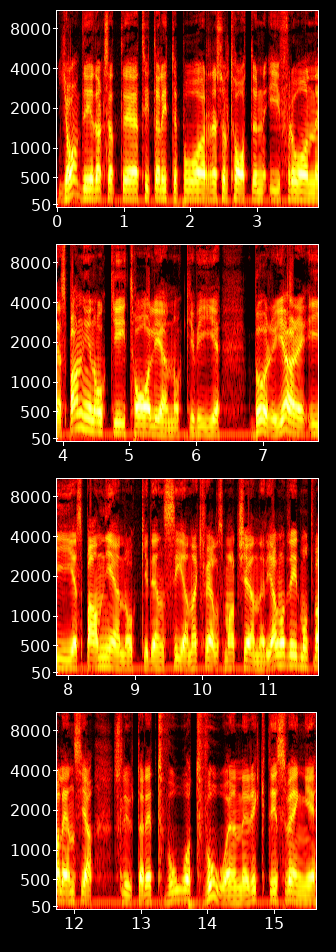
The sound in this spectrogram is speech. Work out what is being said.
Ja, det är dags att eh, titta lite på resultaten ifrån Spanien och Italien och vi börjar i Spanien och den sena kvällsmatchen. Real Madrid mot Valencia slutade 2-2. En riktig svängig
